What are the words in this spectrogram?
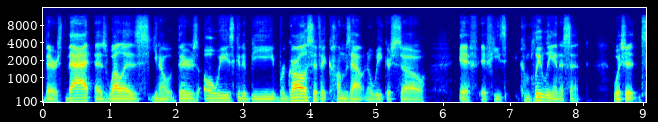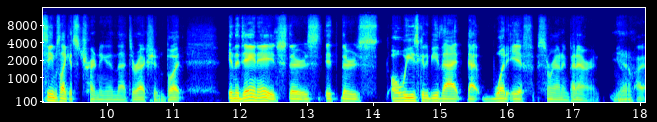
there's that as well as you know there's always going to be regardless if it comes out in a week or so if if he's completely innocent which it seems like it's trending in that direction but in the day and age there's it there's always going to be that that what if surrounding Panarin you know, I,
